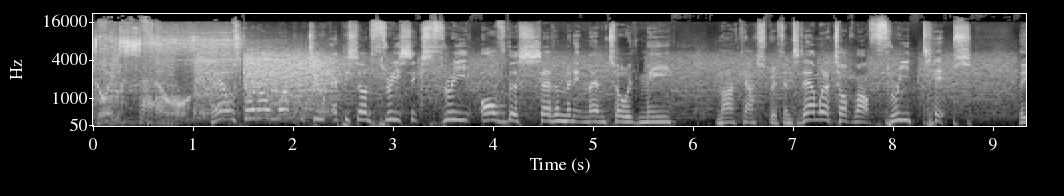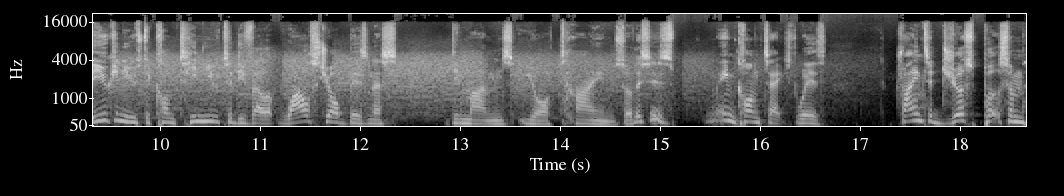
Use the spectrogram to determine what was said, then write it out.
to excel. Hey, what's going on? Welcome to episode 363 of the 7 Minute Mentor with me, Mark Asquith. And today I'm going to talk about three tips that you can use to continue to develop whilst your business demands your time. So, this is in context with trying to just put some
